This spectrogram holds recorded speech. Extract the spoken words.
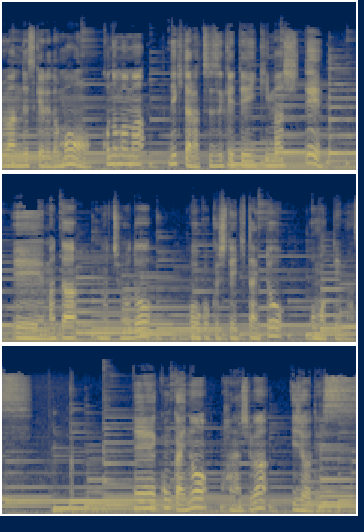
不安ですけれどもこのままできたら続けていきまして、えー、また後ほど報告していきたいと思っています。で今回のお話は以上です。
